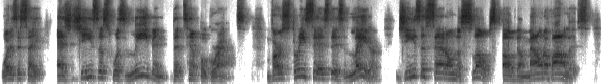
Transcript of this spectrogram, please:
what does it say? As Jesus was leaving the temple grounds. Verse 3 says this later, Jesus sat on the slopes of the Mount of Olives.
